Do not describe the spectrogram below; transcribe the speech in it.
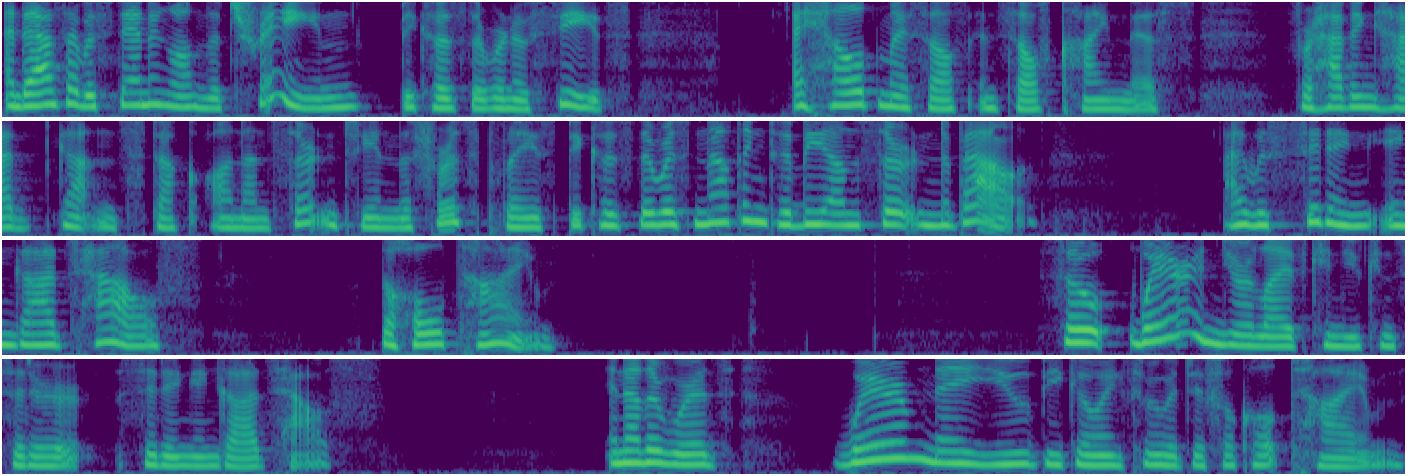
And as I was standing on the train, because there were no seats, I held myself in self kindness for having had gotten stuck on uncertainty in the first place because there was nothing to be uncertain about. I was sitting in God's house the whole time. So, where in your life can you consider sitting in God's house? In other words, where may you be going through a difficult time,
